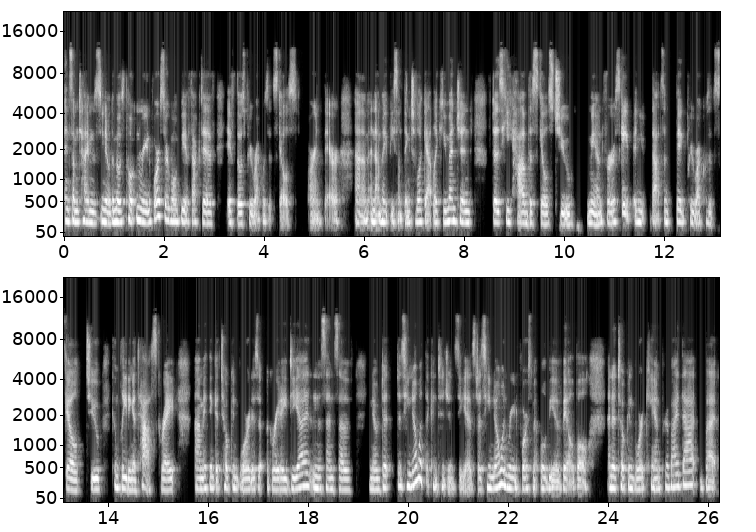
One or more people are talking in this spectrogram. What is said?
and sometimes you know the most potent reinforcer won't be effective if those prerequisite skills aren't there. Um, and that might be something to look at. Like you mentioned, does he have the skills to mand for escape? And you, that's a big prerequisite skill to completing a task, right? Um, I think a token board is a, great idea in the sense of, you know, does he know what the contingency is? Does he know when reinforcement will be available? And a token board can provide that. But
